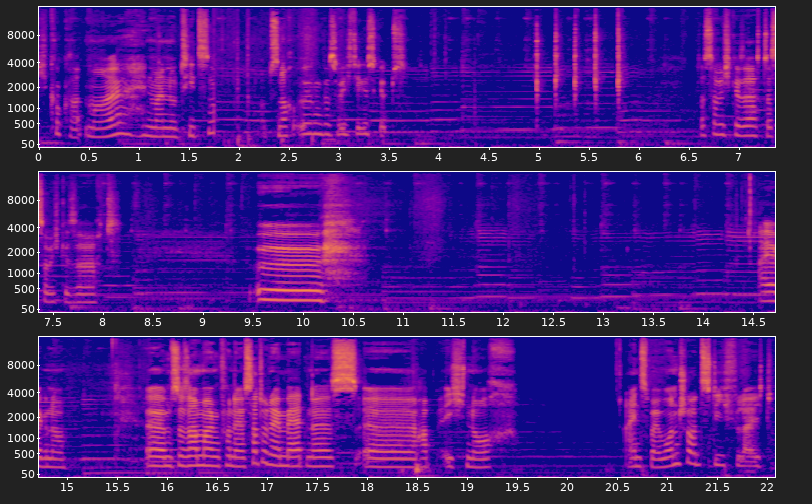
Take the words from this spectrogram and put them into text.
Ich guck gerade mal in meinen Notizen, ob es noch irgendwas Wichtiges gibt. Das habe ich gesagt, das habe ich gesagt. Äh. Ah ja, genau. Ähm, Im Zusammenhang von der Saturday Madness äh, habe ich noch ein, zwei One-Shots, die ich vielleicht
